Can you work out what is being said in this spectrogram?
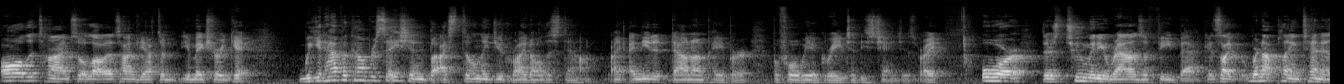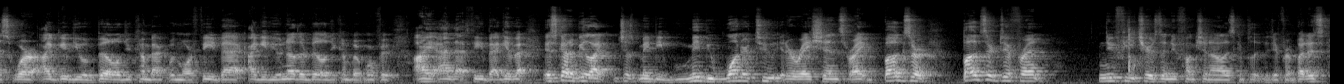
all the time. So a lot of the times you have to you make sure you get we can have a conversation, but I still need you to write all this down, right? I need it down on paper before we agree to these changes, right? Or there's too many rounds of feedback. It's like we're not playing tennis where I give you a build, you come back with more feedback. I give you another build, you come back with more feedback. I add that feedback, give back. It's got to be like just maybe maybe one or two iterations, right? Bugs are bugs are different new features and new functionality is completely different. But it's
